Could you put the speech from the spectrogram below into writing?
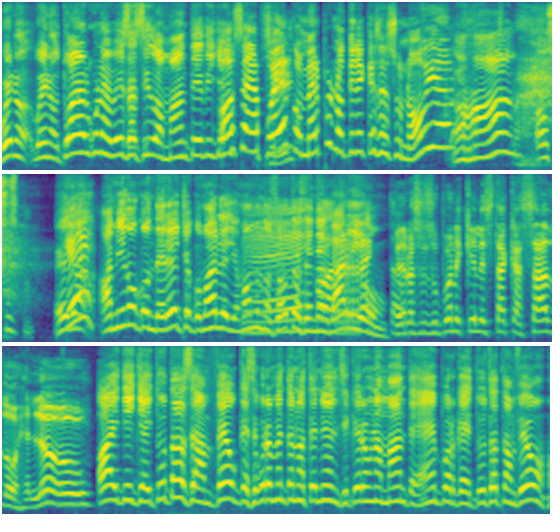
Bueno, bueno, ¿tú alguna vez has sido amante, DJ? O sea, puede Sí. comer, pero no tiene que ser su novia. Ajá. O sus... Ella, amigo con derecho, como le llamamos Eh, nosotros en el barrio. Pero se supone que él está casado. Hello. Ay, DJ, tú estás tan feo que seguramente no has tenido ni siquiera un amante, ¿eh? Porque tú estás tan feo,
